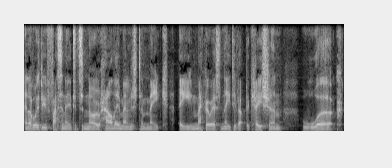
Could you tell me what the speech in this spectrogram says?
And I've always been fascinated to know how they managed to make a macOS native application work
